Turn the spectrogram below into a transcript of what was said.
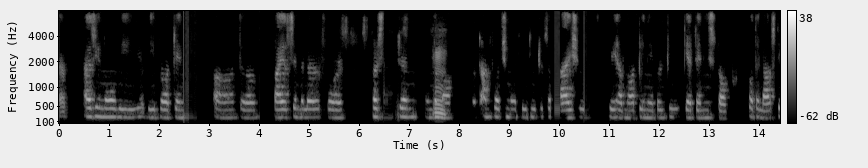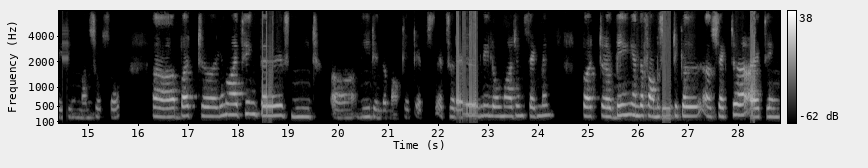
uh, as you know we we brought in uh, the biosimilar for Herceptin in the mm. market. But unfortunately, due to supply issues, we have not been able to get any stock for the last 18 months or so. Uh, but uh, you know, I think there is need uh, need in the market. It's it's a relatively low margin segment, but uh, being in the pharmaceutical uh, sector, I think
